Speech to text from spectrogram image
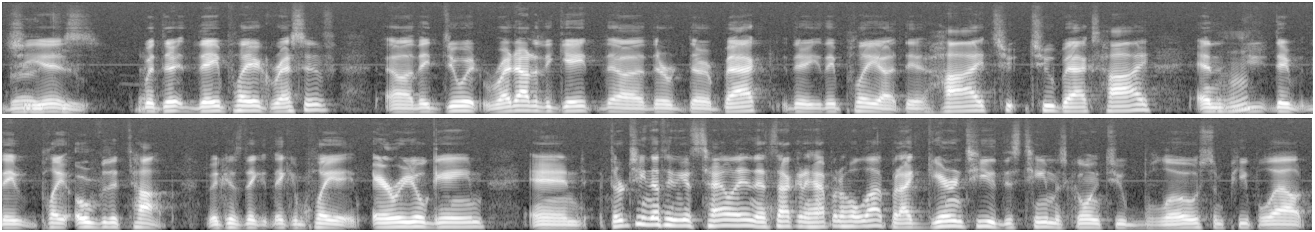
Very she is, cute. But they they play aggressive. Uh, they do it right out of the gate. Uh, they're they're back. They they play uh, they high two two backs high, and Mm-hmm. you, they they play over the top because they they can play an aerial game. And thirteen nothing against Thailand. That's not going to happen a whole lot, but I guarantee you this team is going to blow some people out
